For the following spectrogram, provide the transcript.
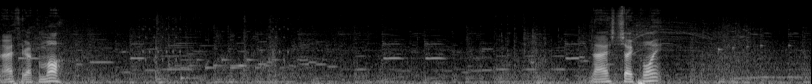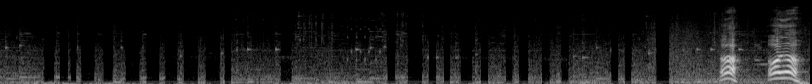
Nice, I got them all. Nice, checkpoint. Oh! Oh no!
